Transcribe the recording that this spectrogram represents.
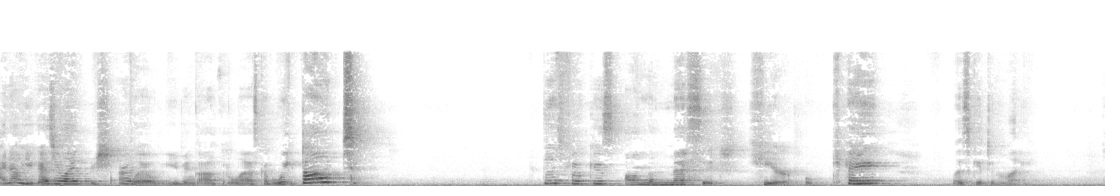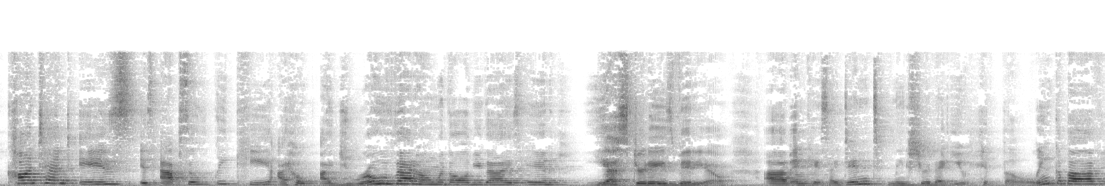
I know you guys are like, Charlo, you've been gone for the last couple weeks. Don't. Let's focus on the message here, okay? Let's get to the money. Content is is absolutely key. I hope I drove that home with all of you guys in yesterday's video. Um, in case I didn't, make sure that you hit the link above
